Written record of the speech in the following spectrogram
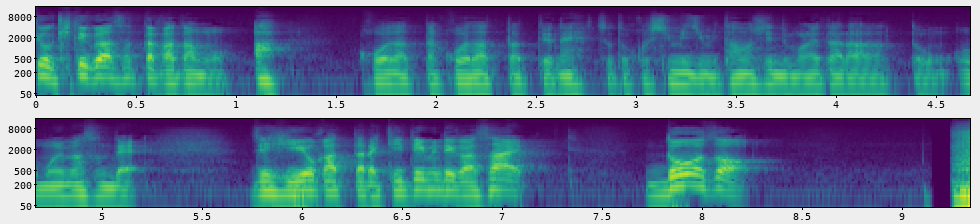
今日来てくださった方も、あ、こうだった、こうだったってね、ちょっとこうしみじみ楽しんでもらえたらなと思いますんで、ぜひよかったら聞いてみてください。どうぞ。昨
